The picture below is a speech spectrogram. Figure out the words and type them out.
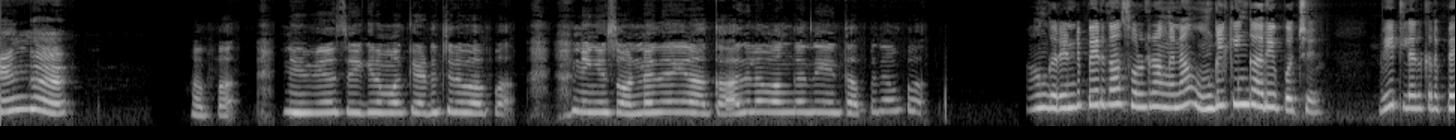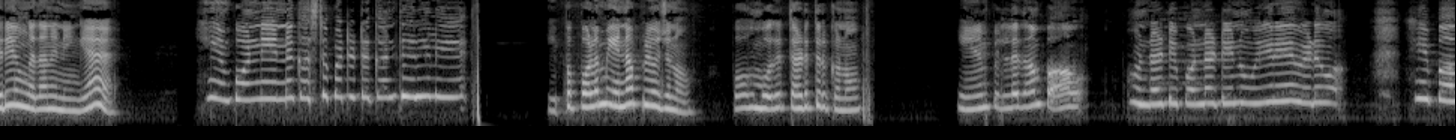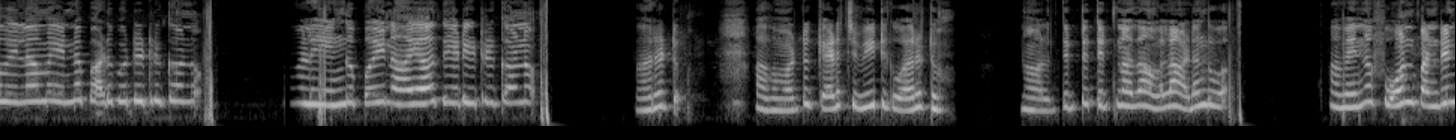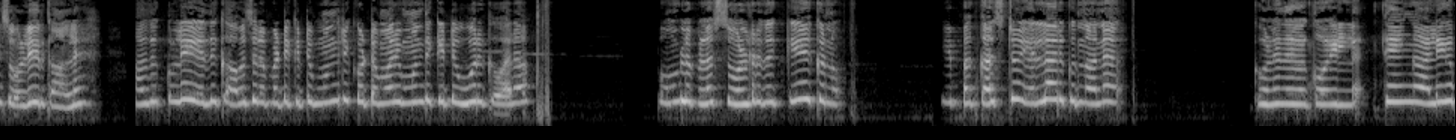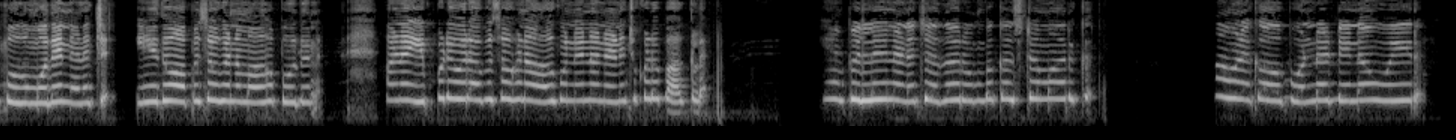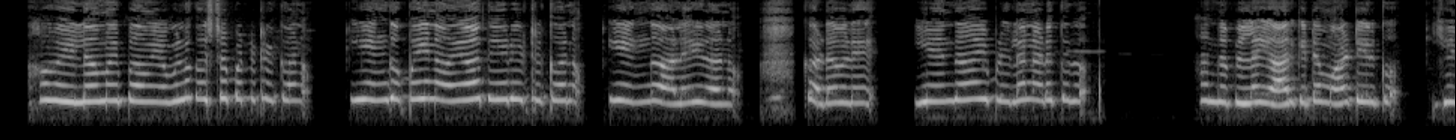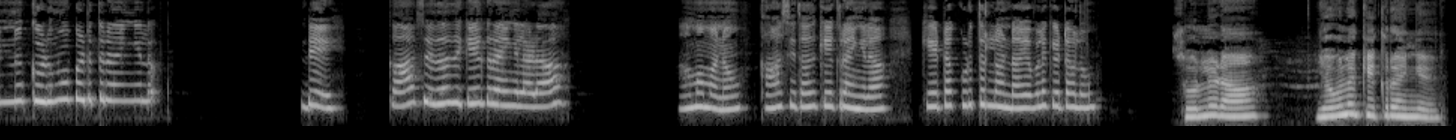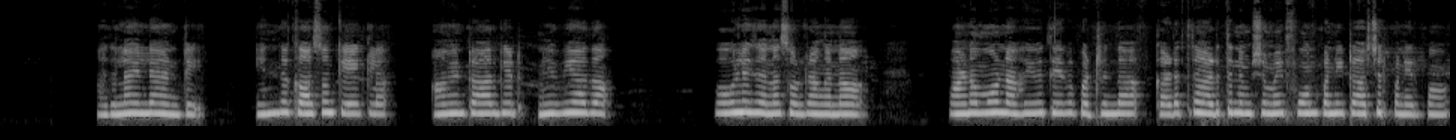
எங்க? அப்பா நிவ்யா சீக்கிரமா கிடைச்சிருவாப்பா. நீங்க சொன்னதே நான் காதுல வாங்கிறது என் தப்பு தான்ப்பா அவங்க ரெண்டு பேர் தான் சொல்றாங்கன்னா உங்களுக்கு எங்க அறிவு போச்சு? வீட்டில் இருக்கிற பெரியவங்க தானே நீங்க? என் பொண்ணு என்ன கஷ்டப்பட்டுட்டு இருக்கான்னு தெரியலையே. இப்ப புலம்பு என்ன பிரயோஜனம்? போகும்போது தடுத்திருக்கணும். என் பிள்ளை தான் பாவம். பொண்டாட்டி பொண்டாட்டின்னு உயிரே விடுவான் இப்போ அவ இல்லாம என்ன பாடுபட்டுட்டு இருக்கானோ? அவளை எங்க போய் நாயா தேடிட்டு இருக்கானோ? வரட்டும். அவ மட்டும் கிடைச்சி வீட்டுக்கு வரட்டும். நாலு திட்டு திட்டினாதான் அவளாம் அடங்குவா. அவன் என்ன ஃபோன் பண்ணுறேன்னு சொல்லியிருக்கான்ல அதுக்குள்ளே எதுக்கு அவசரப்பட்டுக்கிட்டு முந்திரி இப்ப கஷ்டம் எல்லாருக்கும் தானே குலதெய்வ கோயில்ல தேங்காய் அழுக போகும்போதே நினைச்சேன் ஏதோ அபசோகனமாக போகுதுன்னு ஆனா இப்படி ஒரு அபசோகனம் ஆகும்னு நான் நினைச்சு கூட பார்க்கல என் பிள்ளைய நினைச்சாதான் ரொம்ப கஷ்டமா இருக்கு அவனுக்கு அவ பொண்டாட்டினா உயிர் அவ இல்லாம இப்ப அவன் எவ்வளவு கஷ்டப்பட்டுட்டு இருக்கானோ எங்க போய் நாயா தேடிட்டு இருக்கானோ எங்க அலையிறானோ கடவுளே ஏன் தான் இப்படி எல்லாம் நடக்குதோ அந்த பிள்ளை யார்கிட்ட மாட்டியிருக்கோ என்ன குடும்பப்படுத்துறாங்களோ டேய் காசு ஏதாவது கேட்குறாங்களாடா ஆமாம் மனோ காசு ஏதாவது கேட்குறாங்களா கேட்டால் கொடுத்துடலாம்டா. எவ்வளோ கேட்டாலும்? சொல்லுடா. எவ்வளோ கேட்குறாங்க அதெல்லாம் இல்லை ஆண்டி. எந்த காசும் கேட்கல அவன் டார்கெட் நிவ்யா தான் போலீஸ் என்ன சொல்கிறாங்கன்னா பணமோ நகையோ தேவைப்பட்டிருந்தா கடத்தின அடுத்த நிமிஷமே ஃபோன் பண்ணி டார்ச்சர் பண்ணியிருப்பான்.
